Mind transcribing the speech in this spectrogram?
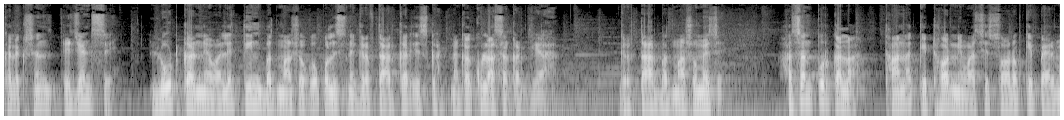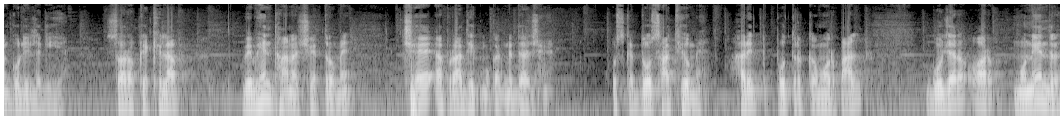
कलेक्शन एजेंट से लूट करने वाले तीन बदमाशों को पुलिस ने गिरफ़्तार कर इस घटना का खुलासा कर दिया है। गिरफ़्तार बदमाशों में से हसनपुर कला थाना किठौर निवासी सौरभ के पैर में गोली लगी है। सौरभ के खिलाफ विभिन्न थाना क्षेत्रों में छह आपराधिक मुकदमे दर्ज हैं। उसके दो साथियों में हरित पुत्र कंवरपाल गुजर और मुनेन्द्र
